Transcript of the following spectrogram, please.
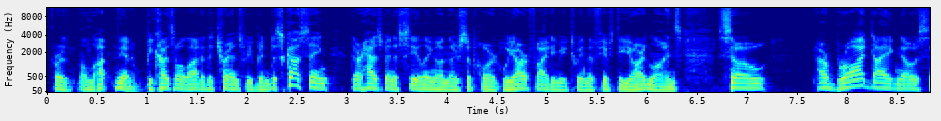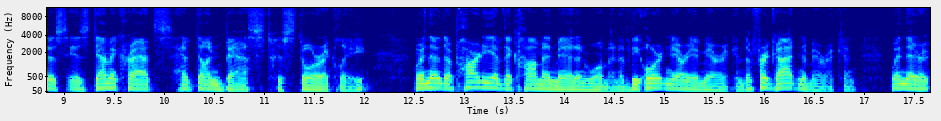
for a lot, you know, because of a lot of the trends we've been discussing, there has been a ceiling on their support. We are fighting between the 50 yard lines. So our broad diagnosis is Democrats have done best historically when they're the party of the common man and woman, of the ordinary American, the forgotten American, when they're,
